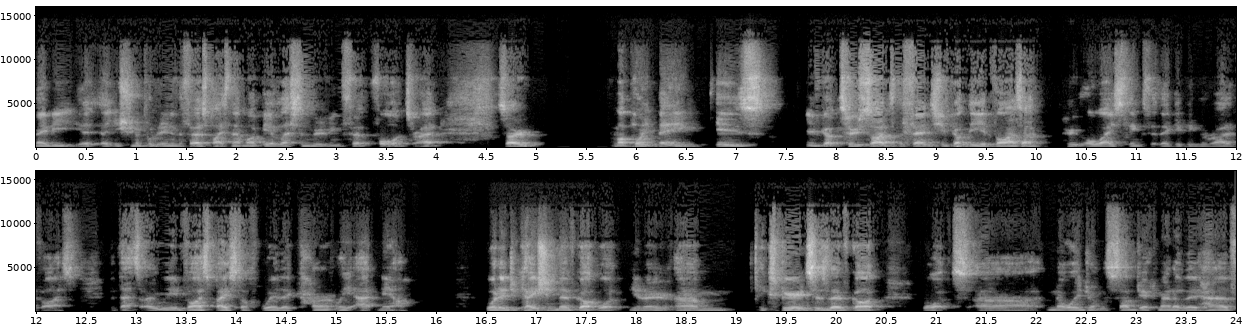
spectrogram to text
maybe it, you shouldn't have put it in in the first place. And that might be a lesson moving forwards, right? So my point being is you've got two sides of the fence. You've got the advisor who always thinks that they're giving the right advice, but that's only advice based off where they're currently at now, what education they've got, what you know um, experiences they've got, what uh, knowledge on the subject matter they have,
